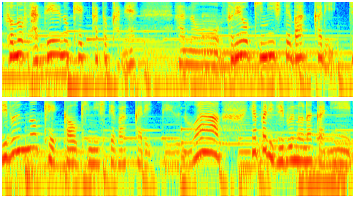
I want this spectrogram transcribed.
その査定の結果とかねあのそれを気にしてばっかり自分の結果を気にしてばっかりっていうのはやっぱり自分の中に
